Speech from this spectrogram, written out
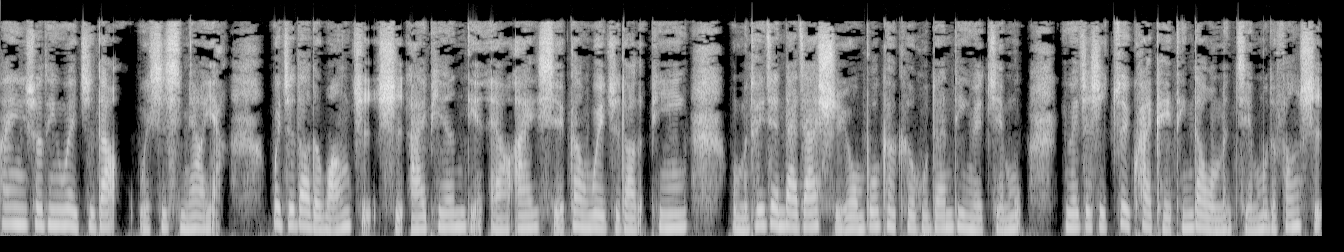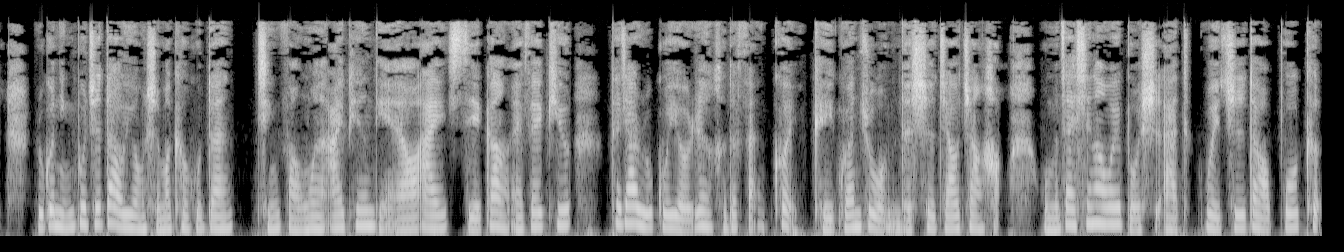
欢迎收听《未知道》，我是喜妙雅。未知道的网址是 i p n 点 l i 斜杠未知道的拼音。我们推荐大家使用播客客户端订阅节目，因为这是最快可以听到我们节目的方式。如果您不知道用什么客户端，请访问 i p n 点 l i 斜杠 f a q。大家如果有任何的反馈，可以关注我们的社交账号。我们在新浪微博是未知道播客，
